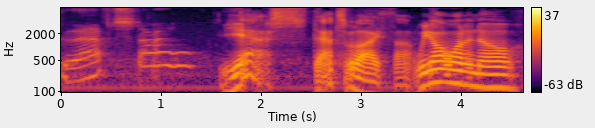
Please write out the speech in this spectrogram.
draft style? Yes, that's what I thought. We all want to know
